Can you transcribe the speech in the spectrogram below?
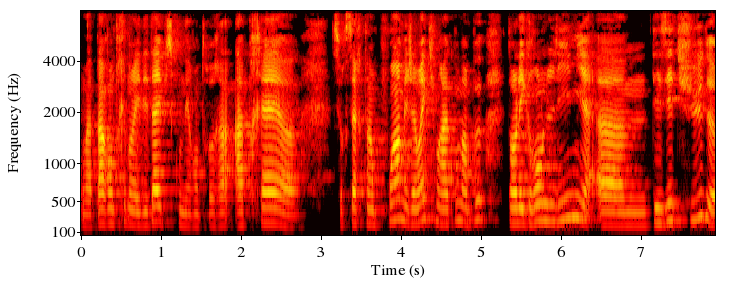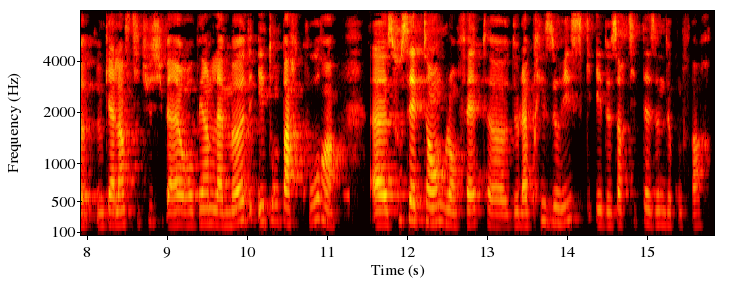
on va pas rentrer dans les détails puisqu'on y rentrera après sur certains points, mais j'aimerais que tu me racontes un peu dans les grandes lignes tes études donc à l'Institut supérieur européen de la mode et ton parcours euh, sous cet angle en fait euh, de la prise de risque et de sortie de ta zone de confort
